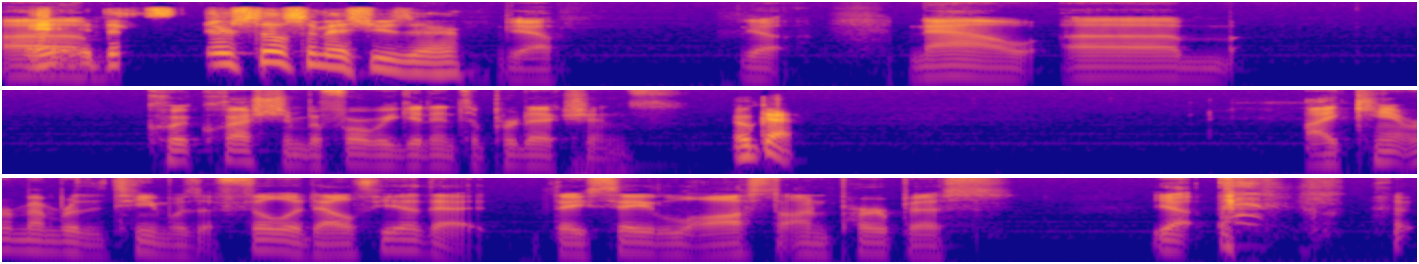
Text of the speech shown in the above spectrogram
It- Um, there's, there's still some issues there. yeah, yeah. Now, um, quick question before we get into predictions. Okay. I can't remember the team. Was it Philadelphia that they say lost on purpose? Yeah. okay,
